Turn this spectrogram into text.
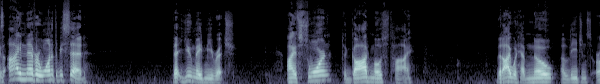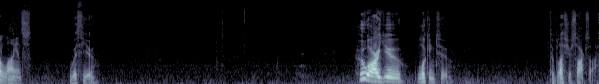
Because I never want it to be said that you made me rich. I have sworn to God Most High that I would have no allegiance or alliance with you. Who are you looking to to bless your socks off?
